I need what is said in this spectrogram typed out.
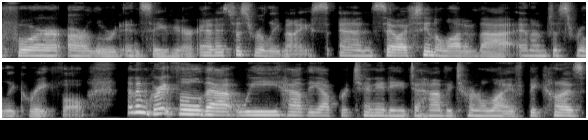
for our Lord and Savior. And it's just really nice. And so I've seen a lot of that, and I'm just really grateful. And I'm grateful that we have the opportunity to have eternal life because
